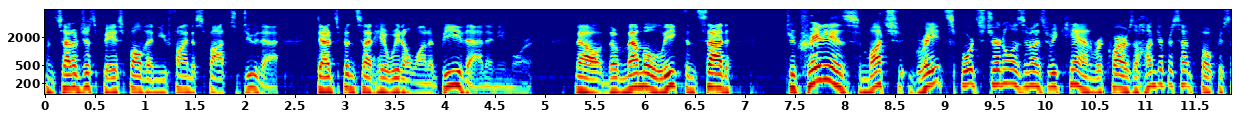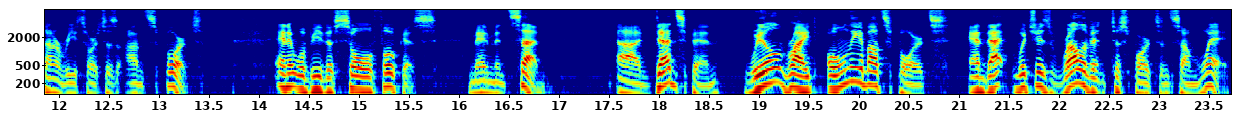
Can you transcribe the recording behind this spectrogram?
instead of just baseball, then you find a spot to do that. Deadspin said, hey, we don't want to be that anymore. Now, the memo leaked and said, to create as much great sports journalism as we can requires 100% focus on our resources on sports. And it will be the sole focus, Management said. Uh, Deadspin will write only about sports and that which is relevant to sports in some way.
